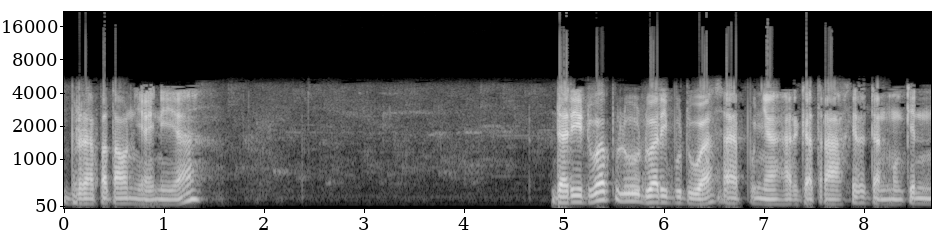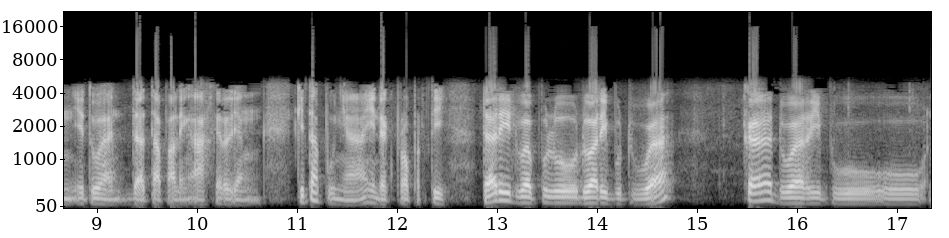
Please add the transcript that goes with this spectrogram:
berapa tahun ya ini ya? Dari 20 2002 saya punya harga terakhir dan mungkin itu data paling akhir yang kita punya indeks properti dari 20 2002 ke 2016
